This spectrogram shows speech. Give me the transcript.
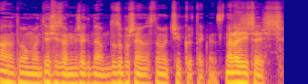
A na ten moment ja się z wami żegnam. Do zobaczenia w następnym odcinku. Tak więc na razie, cześć.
